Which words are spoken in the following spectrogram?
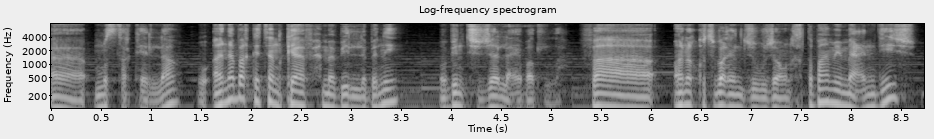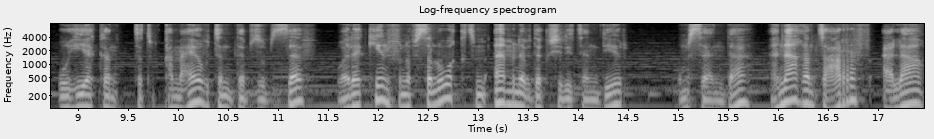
آه مستقلة. وأنا باقي تنكافح ما بين لبني وبين تسجال لعباد الله. فأنا كنت باغي نتزوجها ونخطبها mais ما عنديش وهي كانت تتبقى معايا وتندبزو بزاف. ولكن في نفس الوقت مآمنة بداك الشيء اللي تندير ومساندة. هنا غنتعرف على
